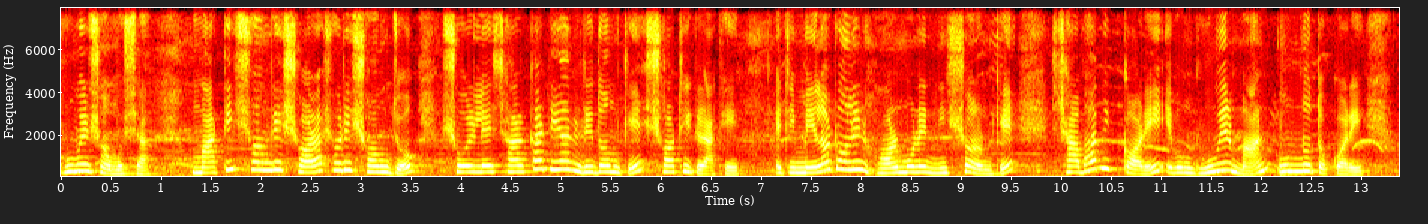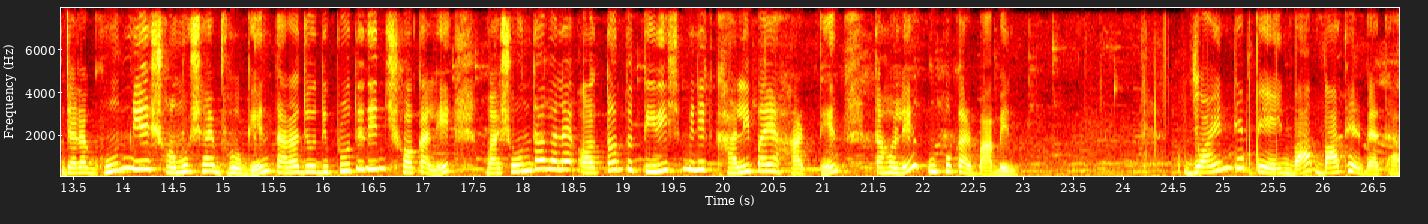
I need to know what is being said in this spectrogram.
ঘুমের সমস্যা। মাটির সঙ্গে সরাসরি সংযোগ শরীরের সার্কাডিয়ান রিদমকে সঠিক রাখে। এটি মেলাটোনিন হরমোনের নিঃসরণকে স্বাভাবিক করে এবং ঘুমের মান উন্নত করে। যারা ঘুম নিয়ে সমস্যায় ভোগেন, তারা যদি প্রতিদিন সকালে বা সন্ধ্যাবেলায় অত্যন্ত তিরিশ মিনিট খালি পায়ে হাঁটতেন, তাহলে উপকার পাবেন। জয়েন্টে পেইন বা বাথের ব্যথা।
